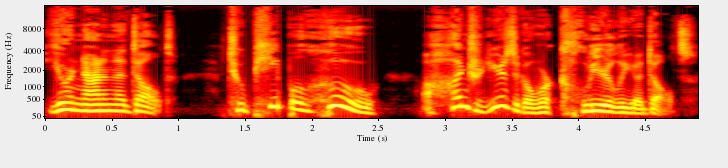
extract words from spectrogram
you're not an adult to people who a hundred years ago were clearly adults.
